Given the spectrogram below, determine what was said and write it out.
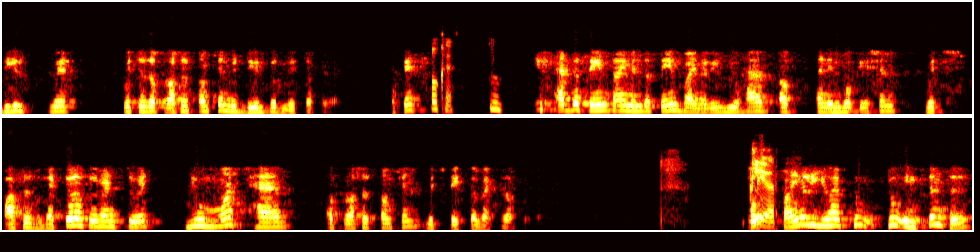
deals with which is a process function which deals with list of events. Okay? Okay. Hmm. if at the same time in the same binary you have a, an invocation which passes vector of events to it you must have a process function which takes a vector of events. So Clear. finally you have two two instances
